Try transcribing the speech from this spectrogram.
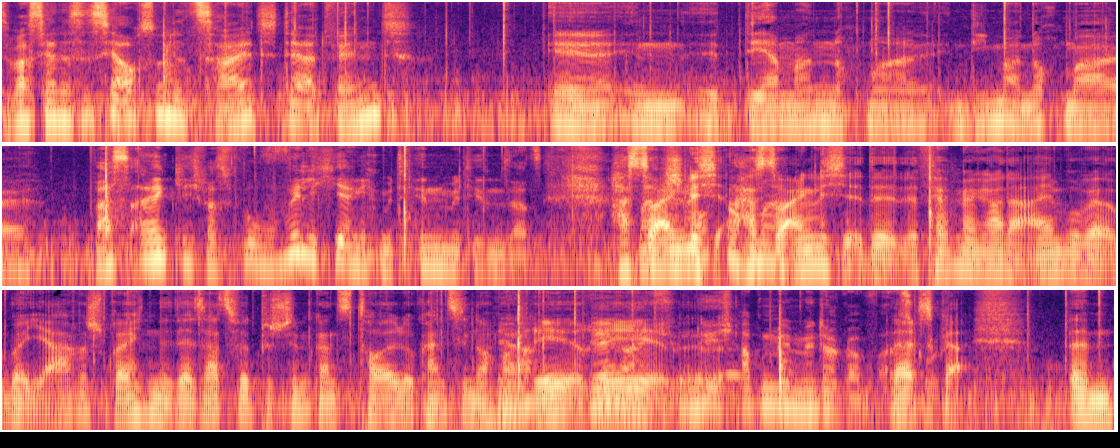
Sebastian, es ist ja auch so eine Zeit, der Advent, äh, in der man nochmal, in die man nochmal, was eigentlich, was, wo will ich hier eigentlich mit hin mit diesem Satz? Hast Man du eigentlich, hast du eigentlich, der, der fällt mir gerade ein, wo wir über Jahre sprechen, der Satz wird bestimmt ganz toll, du kannst ihn nochmal Ja, re, ja, re, ich, ich habe ihn im Hinterkopf. alles Alles klar. Ähm,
